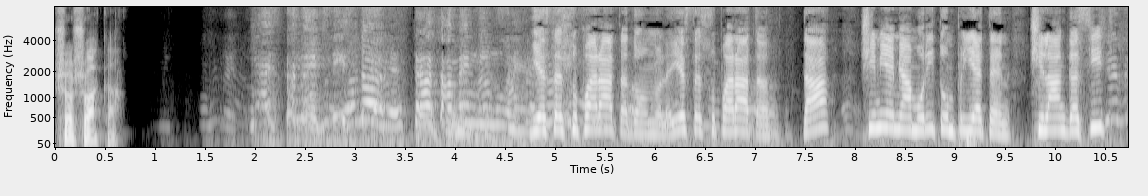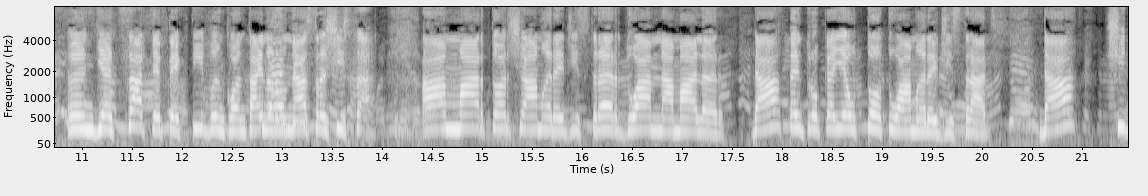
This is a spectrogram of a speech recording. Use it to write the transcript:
șoșoaca. Este supărată, domnule, este supărată, da? Și mie mi-a murit un prieten și l-am găsit înghețat efectiv în containerul noastră și am martor și am înregistrări, doamna Maler, da? Pentru că eu totul am înregistrat, da? Și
